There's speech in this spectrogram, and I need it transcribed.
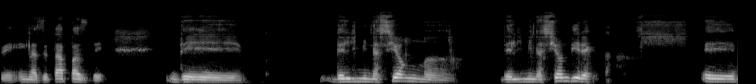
en las etapas de, de, de eliminación, uh, de eliminación directa. Eh,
